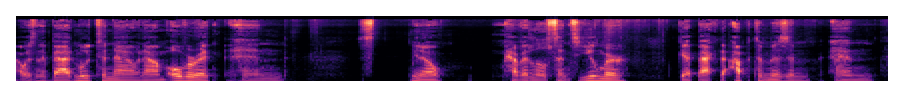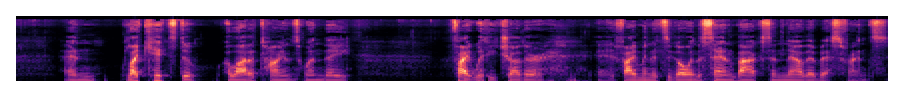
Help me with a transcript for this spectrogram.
I was in a bad mood to now, now I'm over it, and you know, have a little sense of humor, get back to optimism, and and like kids do a lot of times when they fight with each other eh, five minutes ago in the sandbox, and now they're best friends.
